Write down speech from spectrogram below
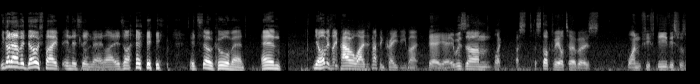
you gotta have a dose pipe in this thing, man. Like it's like it's so cool, man. And you know, obviously power wise, it's nothing crazy, but Yeah, yeah, it was um like a stock VL turbo is 150. This was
